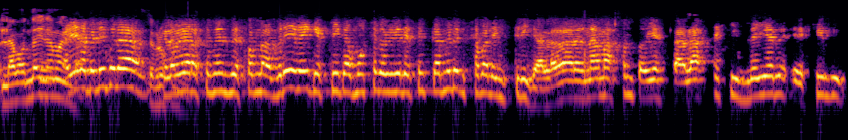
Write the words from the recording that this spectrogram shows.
la bondad y la hay maldad. una película que la voy a resumir de forma breve que explica mucho lo que quiere decir Camilo que se llama La Intriga. La dan en Amazon todavía está la Ledger, eh,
